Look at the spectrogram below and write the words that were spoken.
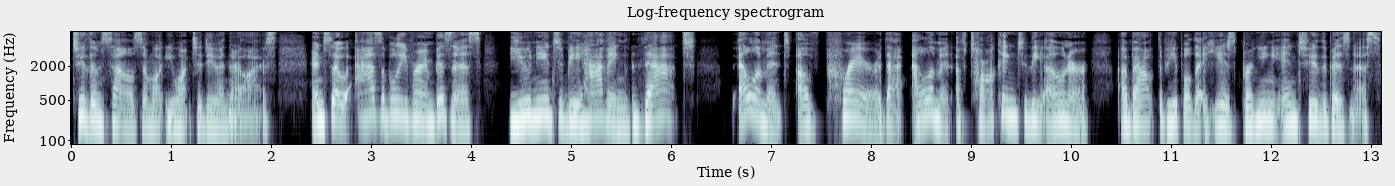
to themselves and what you want to do in their lives. And so as a believer in business, you need to be having that element of prayer, that element of talking to the owner about the people that he is bringing into the business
